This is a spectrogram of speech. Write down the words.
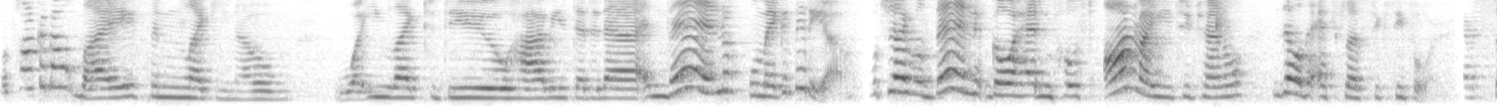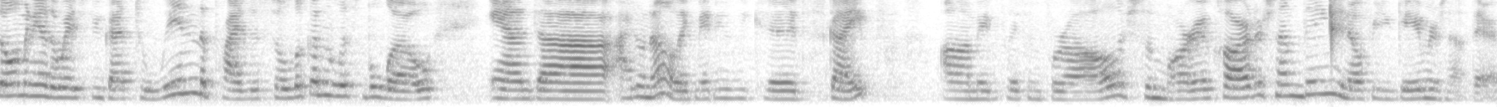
We'll talk about life and, like, you know, what you like to do, hobbies, da da da, and then we'll make a video, which I will then go ahead and post on my YouTube channel, Zelda X XLove64. I have so many other ways for you guys to win the prizes, so look on the list below, and uh, I don't know, like maybe we could Skype, uh, maybe play some Brawl or some Mario Kart or something, you know, for you gamers out there,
